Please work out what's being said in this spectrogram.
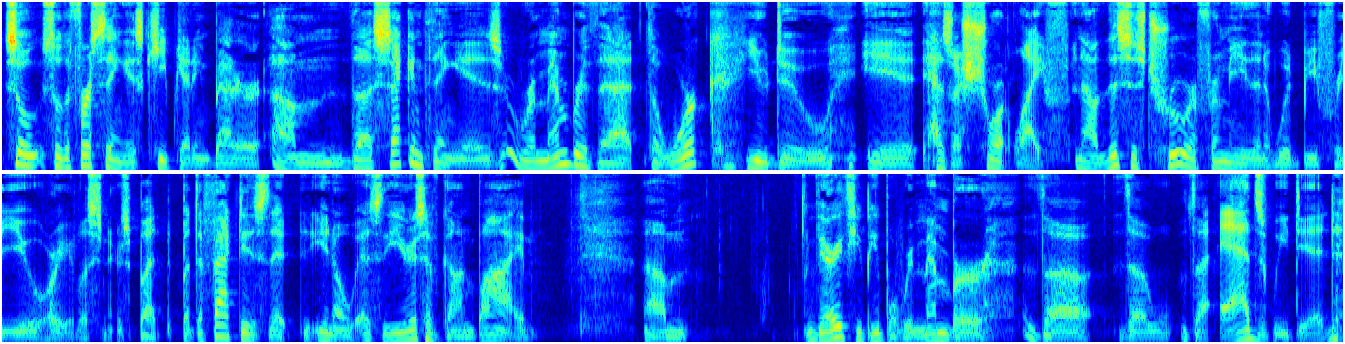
So, so the first thing is keep getting better. Um, the second thing is remember that the work you do has a short life. Now, this is truer for me than it would be for you or your listeners. But but the fact is that you know as the years have gone by. Um, very few people remember the the the ads we did,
